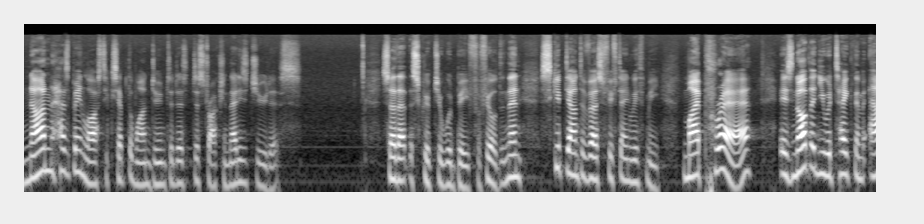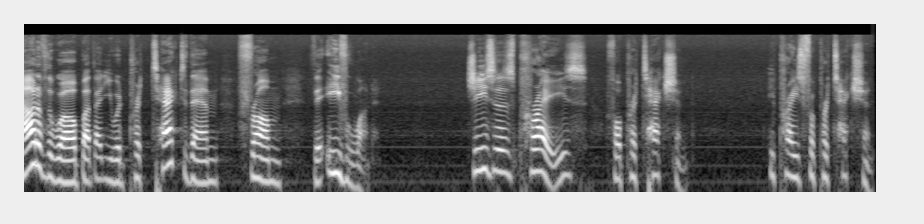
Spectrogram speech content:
None has been lost except the one doomed to destruction, that is Judas, so that the scripture would be fulfilled. And then skip down to verse 15 with me. My prayer is not that you would take them out of the world, but that you would protect them from the evil one. Jesus prays for protection. He prays for protection.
